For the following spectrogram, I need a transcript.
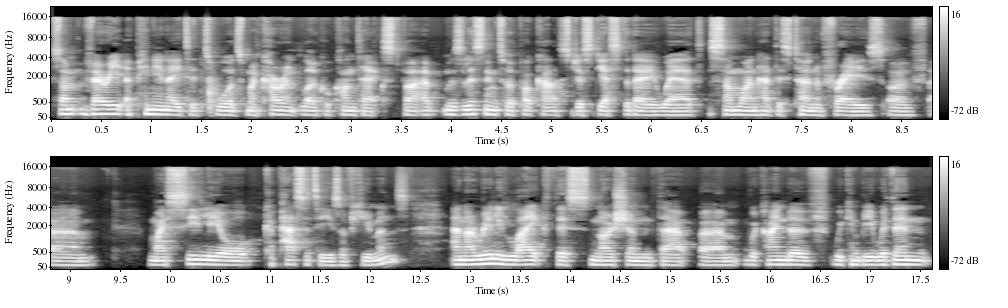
so I'm very opinionated towards my current local context, but I was listening to a podcast just yesterday where someone had this turn of phrase of um, mycelial capacities of humans. And I really like this notion that um, we're kind of, we can be within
